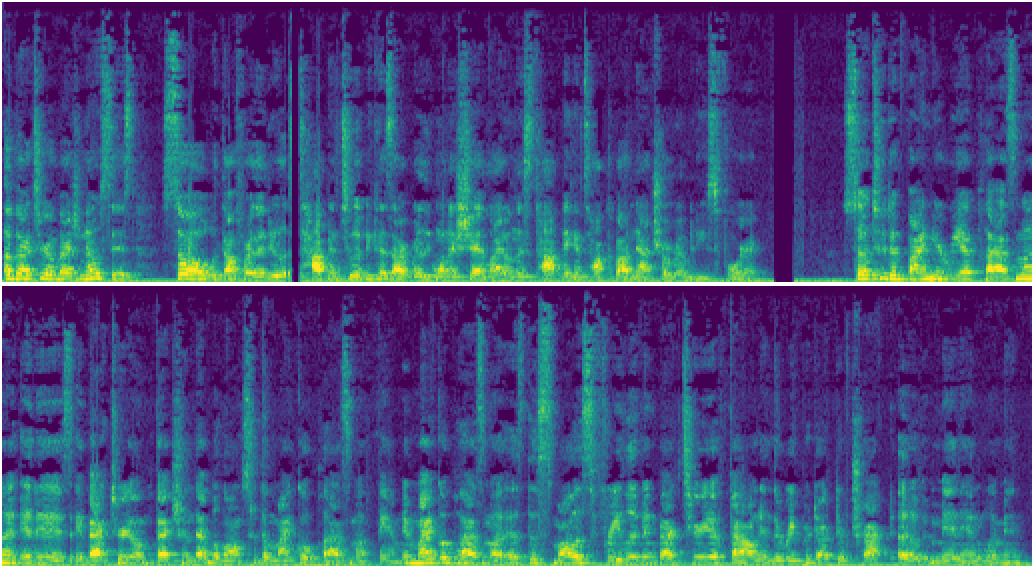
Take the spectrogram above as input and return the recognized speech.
of bacterial vaginosis. So without further ado let's hop into it because i really want to shed light on this topic and talk about natural remedies for it so, to define ureaplasma, it is a bacterial infection that belongs to the mycoplasma family. And mycoplasma is the smallest free living bacteria found in the reproductive tract of men and women.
